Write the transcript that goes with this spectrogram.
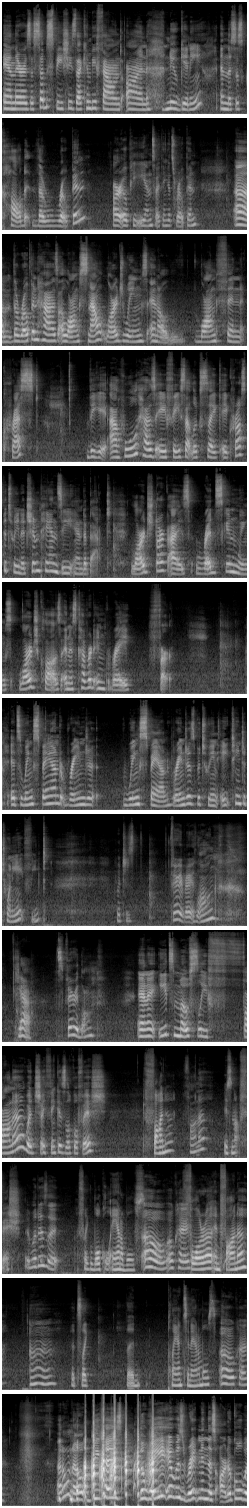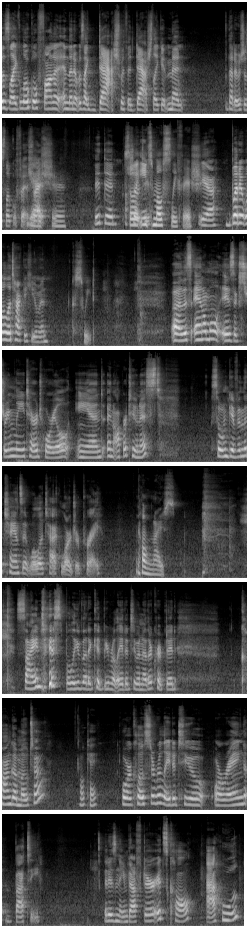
And there is a subspecies that can be found on New Guinea, and this is called the ropen, R O P E N, so I think it's ropen. Um, the ropen has a long snout, large wings, and a long, thin crest. The ahool has a face that looks like a cross between a chimpanzee and a bat. Large dark eyes, red skin wings, large claws, and is covered in gray fur. Its wingspan range wingspan ranges between 18 to 28 feet, which is very very long. Yeah. It's very long. And it eats mostly fauna, which I think is local fish. Fauna Fauna? is not fish. What is it? It's like local animals. Oh, okay. Flora and fauna. Uh, It's like the plants and animals. oh, okay. I don't know because the way it was written in this article was like local fauna, and then it was like dash with a dash, like it meant that it was just local fish, Yeah, right? sure. It did. I'll So it you. eats mostly fish. Yeah, but it will attack a human. Sweet. Uh, this animal is extremely territorial and an opportunist. So, when given the chance, it will attack larger prey. Oh, nice. Scientists believe that it could be related to another cryptid, Kongamato, Okay. or closer related to orang bati. It is named after its call, Ahool.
